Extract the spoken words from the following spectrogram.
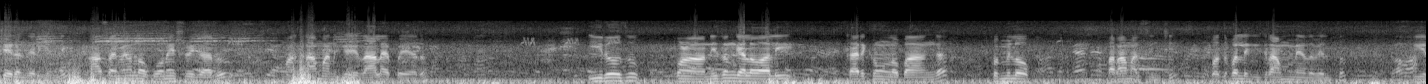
చేయడం జరిగింది. ఆ సమయంలో భువనేశ్వరి గారు మా గ్రామానికి రాలేకపోయారు. ఈరోజు నిజం గెలవాలి కార్యక్రమంలో భాగంగా కొమ్మిలో పరామర్శించి కొత్తపల్లి గ్రామం మీద వెళ్తూ ఈ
